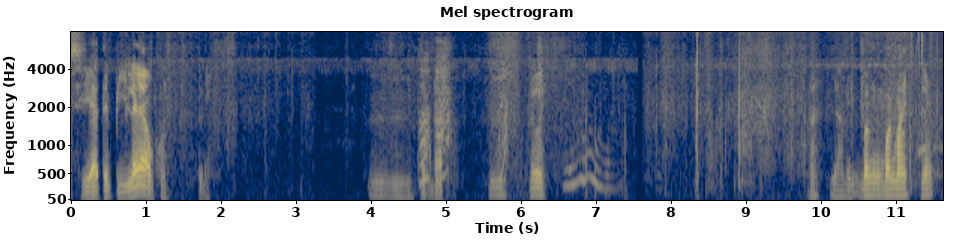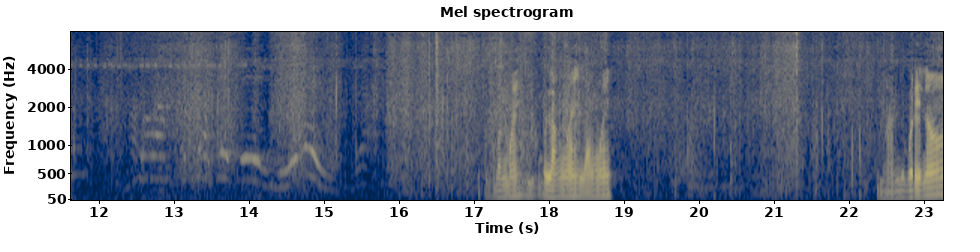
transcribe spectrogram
เสียแต่ปีแล้วพุ่นตัวนี้อืมอืมกับดักเฮ้ย à, อย่ามีเบิ่งบอลไหมยัง บอลไหมหลังไหมหลังไหมหมานอยู่บ่ได้เนาะ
